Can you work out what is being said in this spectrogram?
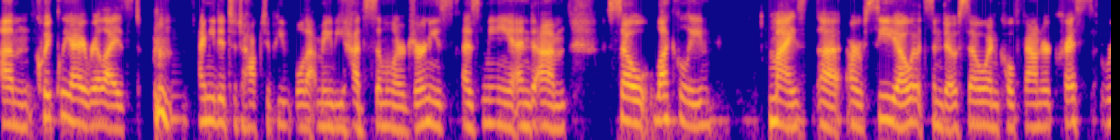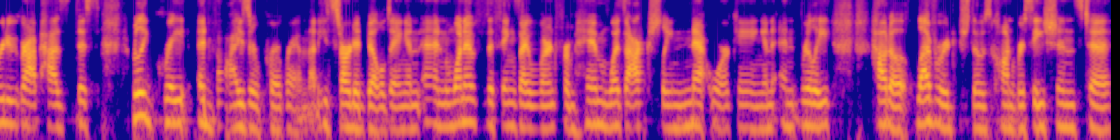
um, quickly I realized I needed to talk to people that maybe had similar journeys as me. And um, so luckily, my uh, our CEO at Sendoso and co-founder Kris Rudeegraap has this really great advisor program that he started building. And, and one of the things I learned from him was actually networking and, and really how to leverage those conversations to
